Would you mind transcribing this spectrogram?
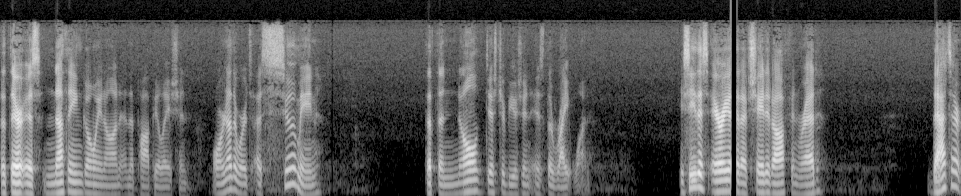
that there is nothing going on in the population. Or in other words, assuming that the null distribution is the right one. You see this area that I've shaded off in red? That's a,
